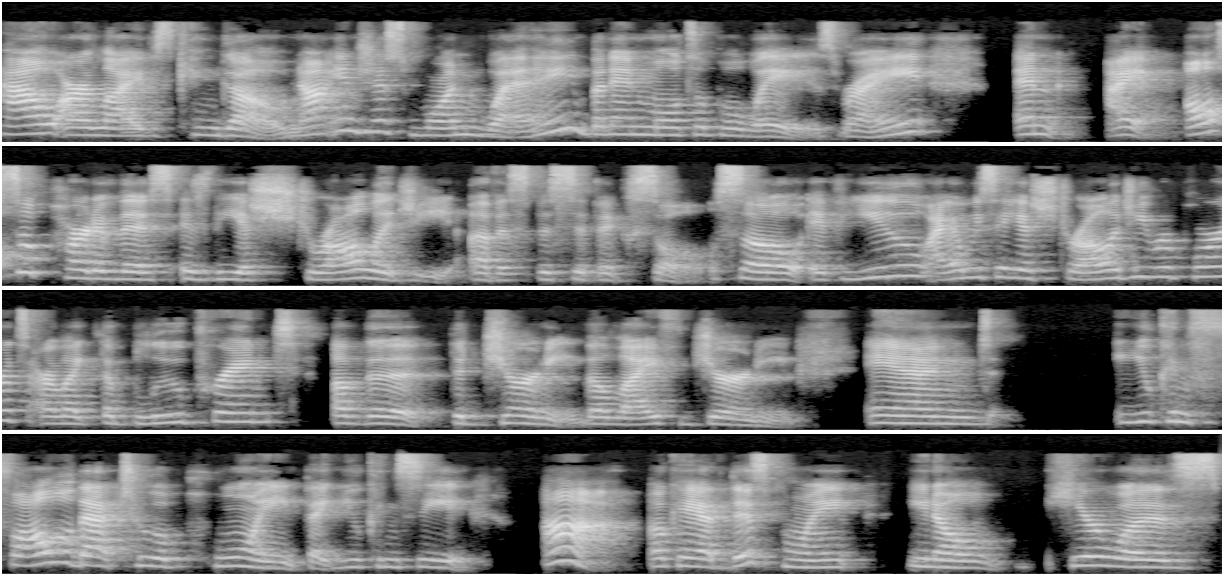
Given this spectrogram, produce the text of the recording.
how our lives can go, not in just one way, but in multiple ways, right? And I also part of this is the astrology of a specific soul. So if you, I always say astrology reports are like the blueprint of the the journey, the life journey. And you can follow that to a point that you can see, ah, okay, at this point, you know, here was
